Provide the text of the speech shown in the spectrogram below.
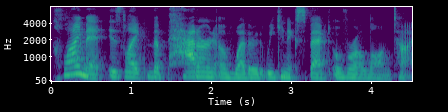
Climate is like the pattern of weather that we can expect over a long time.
